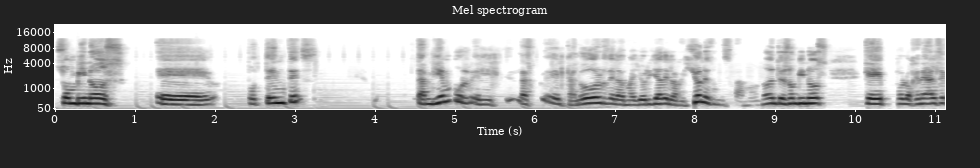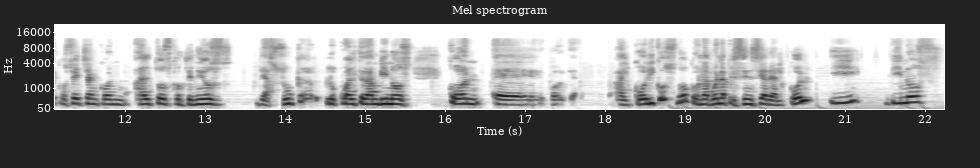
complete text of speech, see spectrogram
Son vinos eh, potentes, también por el, el, calor de la mayoría de las regiones donde estamos, ¿no? Entonces son vinos que por lo general se cosechan con altos contenidos de azúcar, lo cual te dan vinos con, eh, con alcohólicos, ¿no? Con una buena presencia de alcohol y vinos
